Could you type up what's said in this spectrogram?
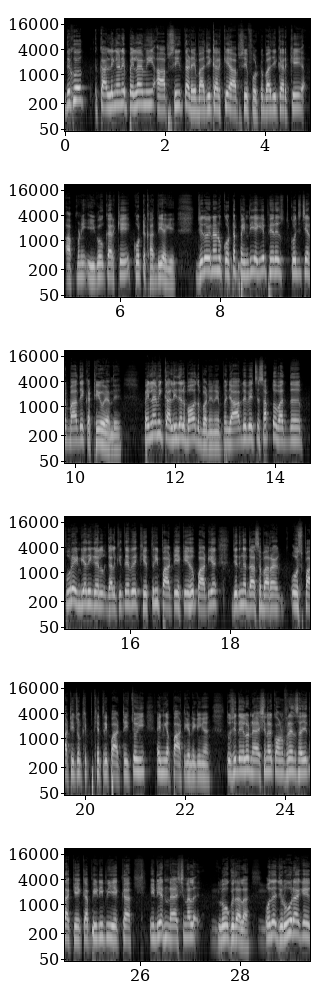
ਦੇਖੋ, ਅਕਾਲੀਆਂ ਨੇ ਪਹਿਲਾਂ ਵੀ ਆਪਸੀ ਧੜੇਬਾਜ਼ੀ ਕਰਕੇ, ਆਪਸੀ ਫੁੱਟਬਾਜ਼ੀ ਕਰਕੇ, ਆਪਣੀ ਈਗੋ ਕਰਕੇ ਕੁੱਟ ਖਾਧੀ ਹੈਗੀ। ਜਦੋਂ ਇਹਨਾਂ ਨੂੰ ਕੁੱਟ ਪੈਂਦੀ ਹੈਗੀ, ਫਿਰ ਕੁਝ ਚਿਰ ਬਾਅਦ ਇਹ ਇਕੱਠੇ ਹੋ ਜਾਂਦੇ। ਪਹਿਲਾਂ ਵੀ ਅਕਾਲੀ ਦਲ ਬਹੁਤ ਬਣੇ ਨੇ। ਪੰਜਾਬ ਦੇ ਵਿੱਚ ਸਭ ਤੋਂ ਵੱਧ ਪੂਰੇ ਇੰਡੀਆ ਦੀ ਗੱਲ ਗੱਲ ਕੀਤੀ ਜਾਵੇ ਖੇਤਰੀ ਪਾਰਟੀ ਇੱਕ ਇਹੋ ਪਾਰਟੀ ਹੈ ਜਿਹਦੀਆਂ 10 12 ਉਸ ਪਾਰਟੀ ਚੋਂ ਖੇ- ਖੇਤਰੀ ਪਾਰਟੀ ਚੋਂ ਹੀ ਇੰਨੀਆਂ ਪਾਰਟੀਆਂ ਨਿਕਲੀਆਂ। ਤੁਸੀਂ ਦੇਖ ਲਓ ਨੈਸ਼ਨਲ ਕਾਨਫਰੰਸ ਅਜੇ ਤੱਕ ਇੱਕ ਆ ਪੀਡੀਪੀ ਇੱਕ ਆ ਇੰਡੀਅਨ ਨੈਸ਼ਨਲ ਲੋਕ ਦਲ ਆ ਉਹਦੇ ਜ਼ਰੂਰ ਹੈ ਕਿ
